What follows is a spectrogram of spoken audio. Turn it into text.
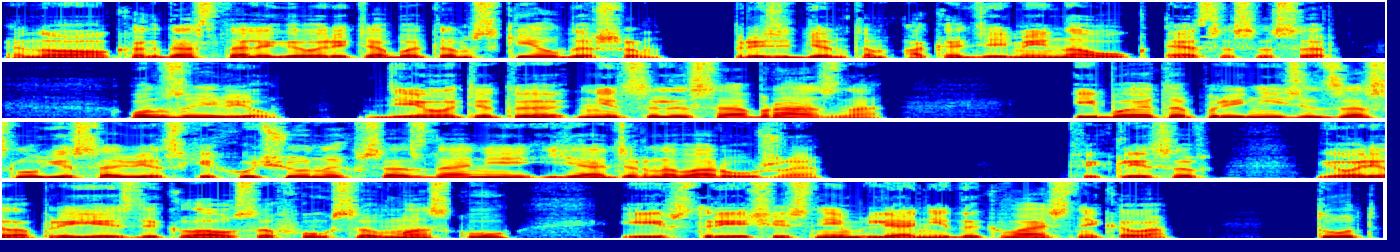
Но когда стали говорить об этом с Келдышем, президентом Академии наук СССР, он заявил, делать это нецелесообразно, ибо это принизит заслуги советских ученых в создании ядерного оружия. Феклисов говорил о приезде Клауса Фукса в Москву и встрече с ним Леонида Квасникова. Тот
